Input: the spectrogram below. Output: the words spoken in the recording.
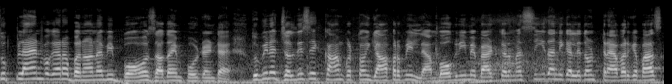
तो प्लान वगैरह बनाना भी बहुत ज़्यादा इंपॉर्टेंट है। तो भी ना, जल्दी से काम करता हूँ, यहाँ पर अपनी लैम्बोगनी में बैठकर मैं सीधा निकल लेता हूँ ट्रैवर के पास।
